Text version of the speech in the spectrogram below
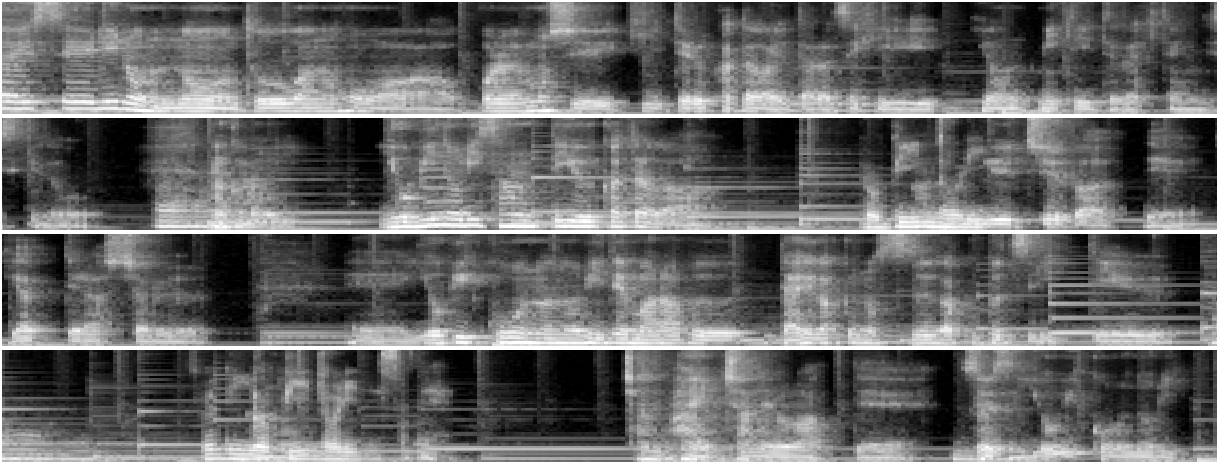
対性理論の動画の方は、これもし聞いてる方がいたら、ぜひ読ん見ていただきたいんですけど、なんか、呼びのりさんっていう方が、呼びのり。YouTuber でやってらっしゃる、えー予備校のノリで学ぶ大学の数学物理っていうそれで呼びのりですね。チャン,、はい、チャンネルがあって、うんそうですね、予備校のノリっていう、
